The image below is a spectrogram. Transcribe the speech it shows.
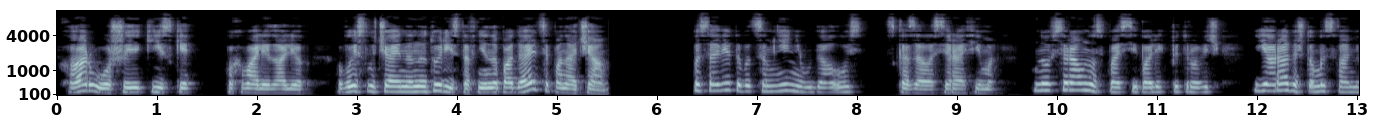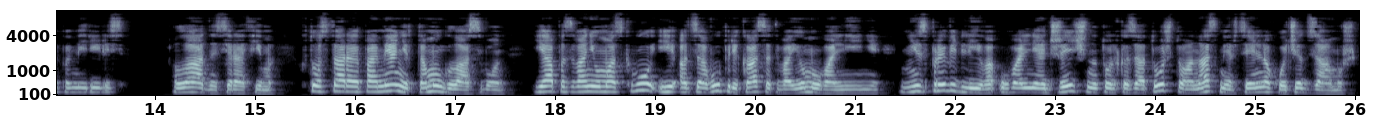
«Хорошие киски», – похвалил Олег. «Вы, случайно, на туристов не нападаете по ночам?» «Посоветоваться мне не удалось», – сказала Серафима. «Но все равно спасибо, Олег Петрович. Я рада, что мы с вами помирились». «Ладно, Серафима, кто старое помянет, тому глаз вон. Я позвоню в Москву и отзову приказ о твоем увольнении. Несправедливо увольнять женщину только за то, что она смертельно хочет замуж».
